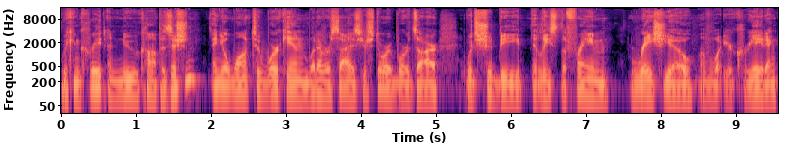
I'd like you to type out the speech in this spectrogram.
we can create a new composition, and you'll want to work in whatever size your storyboards are, which should be at least the frame ratio of what you're creating,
